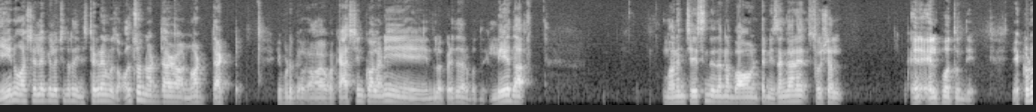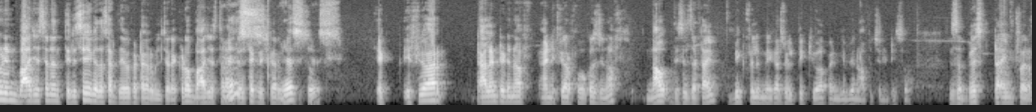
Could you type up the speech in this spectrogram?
నేను ఆస్ట్రేలియాకి వెళ్ళి వచ్చిన తర్వాత Instagram was also not the not that ఇప్పుడు ఒక కాస్టింగ్ కాల్ అని ఇందులో పెడితే సరిపోతుంది. లేదా మనం చేసింది ఏదైనా బాగుంటే నిజంగానే సోషల్ వెళ్ళిపోతుంది ఎక్కడో నేను బాగా చేశానని తెలిసే కదా సార్ దేవకట్ట గారు పిలిచారు. ఎక్కడో బాగా చేస్తాడని తెలిసే Krishna garu if you are talented enough and if you are focused enough now this is the time big film makers will pick you up and give you an opportunity so is the best time for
